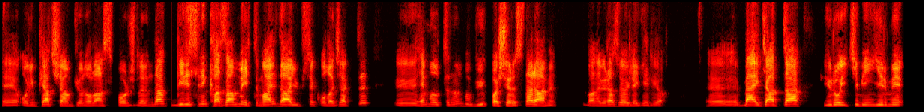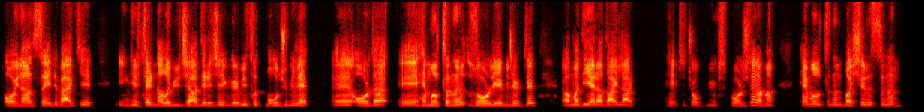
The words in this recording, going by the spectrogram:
e, olimpiyat şampiyonu olan sporcularından birisinin kazanma ihtimali daha yüksek olacaktı. E, Hamilton'ın bu büyük başarısına rağmen. Bana biraz öyle geliyor. E, belki hatta Euro 2020 oynansaydı belki İngiltere'nin alabileceği dereceye göre bir futbolcu bile e, orada e, Hamilton'ı zorlayabilirdi. Ama diğer adaylar hepsi çok büyük sporcular ama Hamilton'ın başarısının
